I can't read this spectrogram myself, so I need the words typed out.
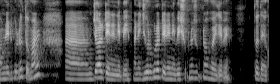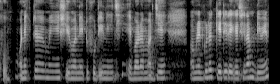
অমলেটগুলো তোমার জল টেনে নেবে মানে ঝোলগুলো টেনে নেবে, শুকনো শুকনো হয়ে যাবে। তো দেখো, অনেকটা আমি সে মানে একটু ফুটিয়ে নিয়েছি। এবার আমার যে অমলেটগুলো কেটে রেখেছিলাম ডিমের,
